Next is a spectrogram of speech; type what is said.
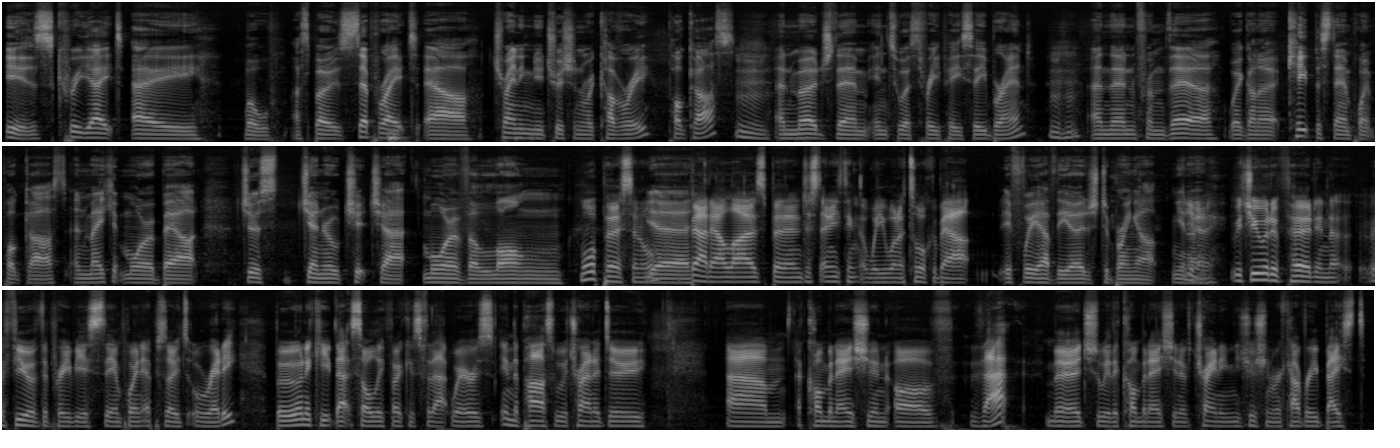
is create a well, I suppose separate our training, nutrition, recovery podcasts mm. and merge them into a 3PC brand. hmm And then from there, we're going to keep the Standpoint podcast and make it more about just general chit chat, more of a long, more personal Yeah. about our lives, but then just anything that we want to talk about if we have the urge to bring up, you know. which you would have heard in a, a few of the previous standpoint episodes already. But we want to keep that solely focused for that. Whereas in the past, we were trying to do um, a combination of that merged with a combination of training, nutrition, recovery based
